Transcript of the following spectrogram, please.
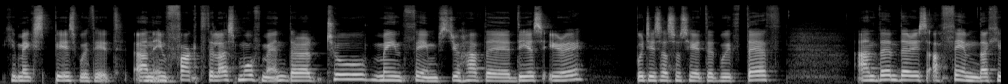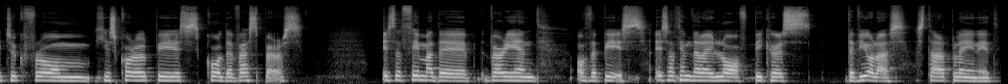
he makes peace with it. And mm. in fact, the last movement, there are two main themes. You have the Dies Irae, which is associated with death. And then there is a theme that he took from his choral piece called the Vespers. It's a theme at the very end of the piece. It's a theme that I love because the violas start playing it.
